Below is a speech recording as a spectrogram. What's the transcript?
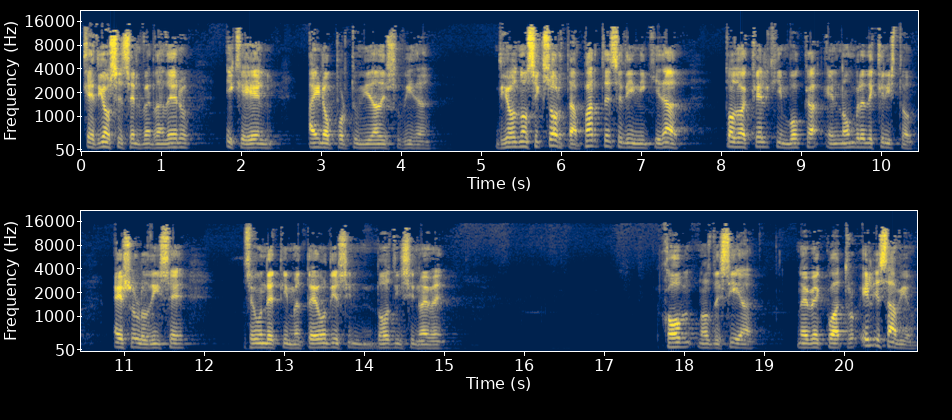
que Dios es el verdadero y que Él hay la oportunidad de su vida. Dios nos exhorta, apártese de iniquidad, todo aquel que invoca el nombre de Cristo. Eso lo dice según de Timoteo 2.19. Job nos decía 9.4, Él es sabio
